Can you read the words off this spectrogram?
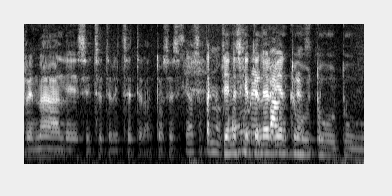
renales, etcétera, etcétera. Entonces, Sí, o sea, pero- tienes que tener bien tu, tu, tu,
